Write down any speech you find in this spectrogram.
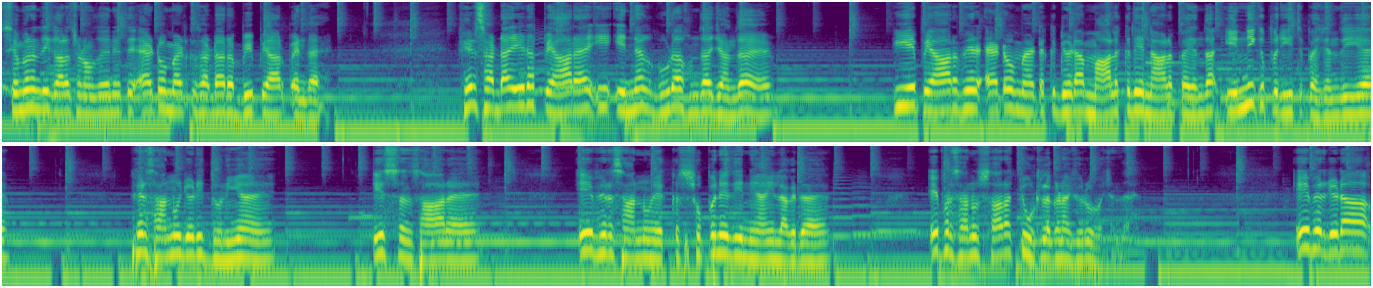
ਸਿਮਰਨ ਦੀ ਗੱਲ ਸੁਣਾਉਂਦੇ ਨੇ ਤੇ ਆਟੋਮੈਟਿਕ ਸਾਡਾ ਰੱਬੀ ਪਿਆਰ ਪੈਂਦਾ ਹੈ ਫਿਰ ਸਾਡਾ ਜਿਹੜਾ ਪਿਆਰ ਹੈ ਇਹ ਇੰਨਾ ਕੁ ਗੂੜਾ ਹੁੰਦਾ ਜਾਂਦਾ ਹੈ ਕਿ ਇਹ ਪਿਆਰ ਫਿਰ ਆਟੋਮੈਟਿਕ ਜਿਹੜਾ ਮਾਲਕ ਦੇ ਨਾਲ ਪੈ ਜਾਂਦਾ, ਇੰਨੀ ਕੁ ਪ੍ਰੀਤ ਪੈ ਜਾਂਦੀ ਹੈ ਫਿਰ ਸਾਨੂੰ ਜਿਹੜੀ ਦੁਨੀਆ ਹੈ, ਇਹ ਸੰਸਾਰ ਹੈ, ਇਹ ਫਿਰ ਸਾਨੂੰ ਇੱਕ ਸੁਪਨੇ ਦੀ ਨਿਆਈ ਲੱਗਦਾ ਹੈ, ਇਹ ਫਿਰ ਸਾਨੂੰ ਸਾਰਾ ਝੂਠ ਲੱਗਣਾ ਸ਼ੁਰੂ ਹੋ ਜਾਂਦਾ ਹੈ। ਇਹ ਫਿਰ ਜਿਹੜਾ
